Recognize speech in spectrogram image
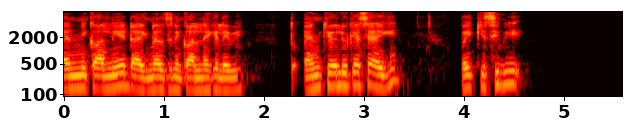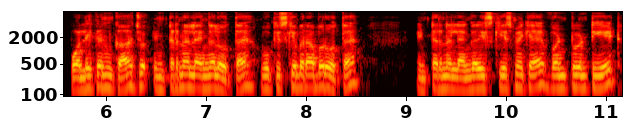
एन निकालनी है डायगनल्स निकालने के लिए भी। तो एन की वैल्यू कैसे आएगी? भाई किसी भी पॉलीगन का जो इंटरनल एंगल होता है, वो किसके बराबर होता है? इंटरनल एंगल इस केस में क्या है? 128 twenty eight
